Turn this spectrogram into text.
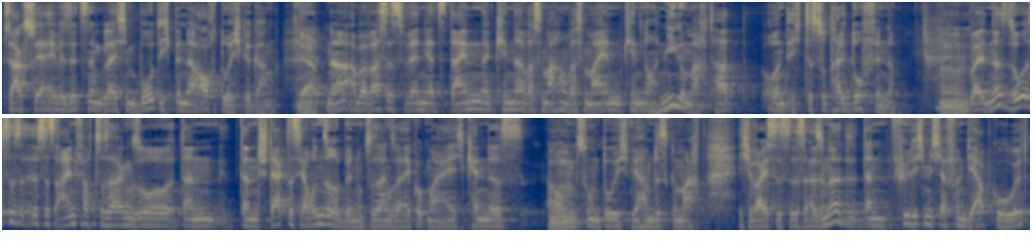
sagst du ja, ey, wir sitzen im gleichen Boot, ich bin da auch durchgegangen. Ja. Ne? Aber was ist, wenn jetzt deine Kinder was machen, was mein Kind noch nie gemacht hat und ich das total doof finde? Weil ne, so ist es, ist es einfach zu sagen, so dann, dann stärkt es ja unsere Bindung, zu sagen, so, ey, guck mal, ey, ich kenne das, Augen zu und durch, wir haben das gemacht, ich weiß, es ist, also ne, dann fühle ich mich ja von dir abgeholt,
